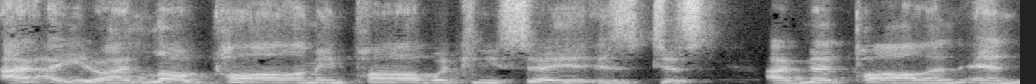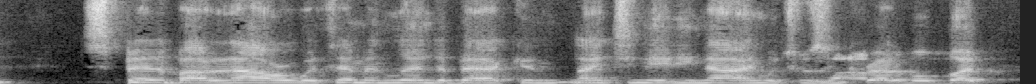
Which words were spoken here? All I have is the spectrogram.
I, I, you know, I love Paul. I mean, Paul. What can you say? Is just I've met Paul and and spent about an hour with him and Linda back in 1989, which was incredible. But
